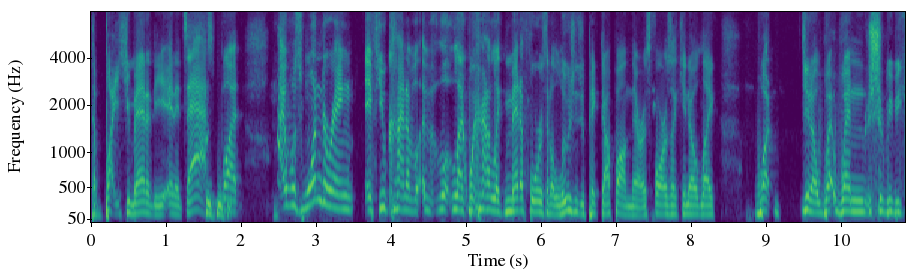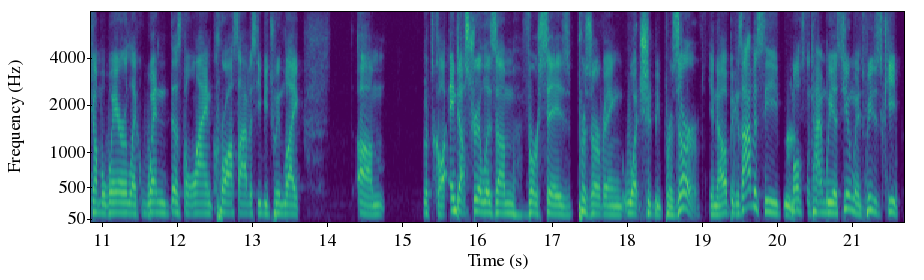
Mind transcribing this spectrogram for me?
to bite humanity in its ass. but I was wondering if you kind of like what kind of like metaphors and allusions you picked up on there as far as like, you know, like what you know wh- when should we become aware like when does the line cross obviously between like um what's called industrialism versus preserving what should be preserved you know because obviously hmm. most of the time we assume it's we just keep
